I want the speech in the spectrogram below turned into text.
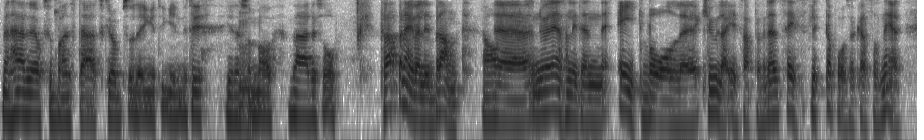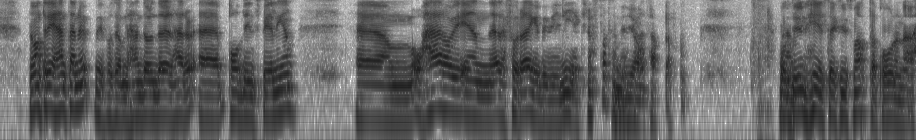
Men här är det också bara en städskrubb så det är ingenting inuti i den som av värde så. Trappen är väldigt brant. Ja. Eh, nu är det en sån liten 8-ball-kula i trappen för den sägs flytta på sig och kastas ner. Nu har inte det hänt ännu. Vi får se om det händer under den här eh, poddinspelningen. Ehm, och här har ju en, eller förra ägaren blivit nedknuffad till och med Ja. här trappen. Och det är en heltäckningsmatta på den här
